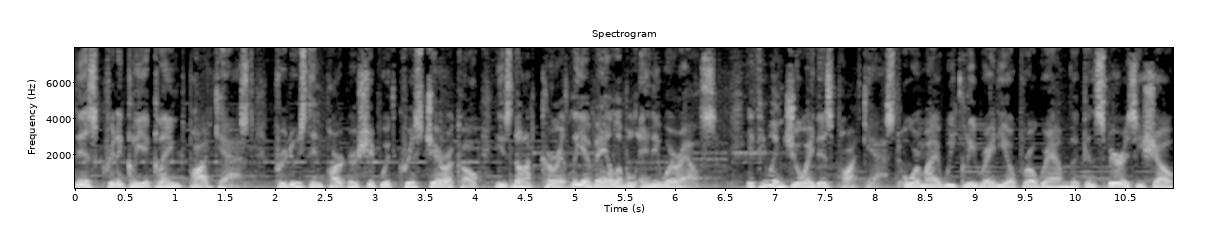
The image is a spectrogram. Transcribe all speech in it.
This critically acclaimed podcast, produced in partnership with Chris Jericho, is not currently available anywhere else. If you enjoy this podcast or my weekly radio program, The Conspiracy Show,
